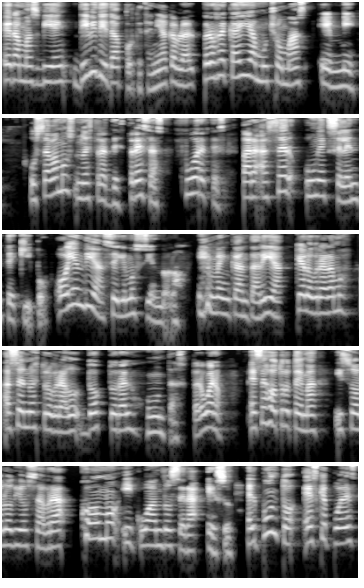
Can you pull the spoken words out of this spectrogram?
era más bien dividida porque tenía que hablar, pero recaía mucho más en mí. Usábamos nuestras destrezas fuertes para hacer un excelente equipo. Hoy en día seguimos siéndolo y me encantaría que lográramos hacer nuestro grado doctoral juntas. Pero bueno, ese es otro tema y solo Dios sabrá cómo y cuándo será eso. El punto es que puedes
